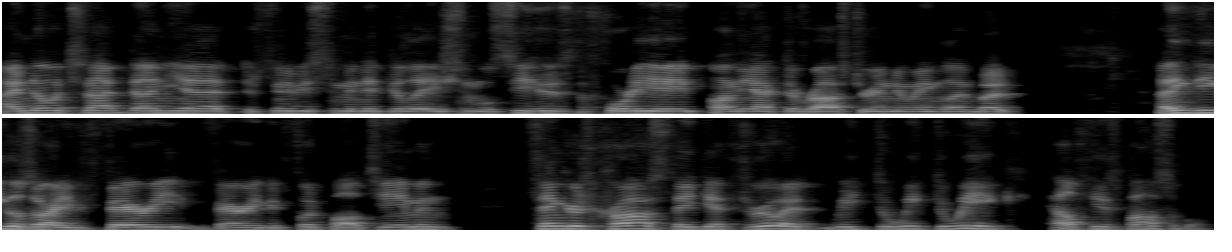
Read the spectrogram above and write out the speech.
I know it's not done yet. There's going to be some manipulation. We'll see who's the 48 on the active roster in New England, but I think the Eagles are a very, very good football team. And fingers crossed they get through it week to week to week, healthy as possible.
